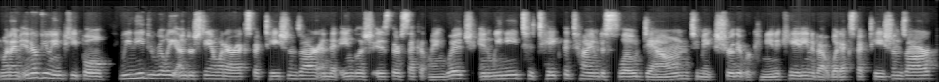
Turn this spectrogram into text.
when I'm interviewing people, we need to really understand what our expectations are and that English is their second language. And we need to take the time to slow down to make sure that we're communicating about what expectations are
